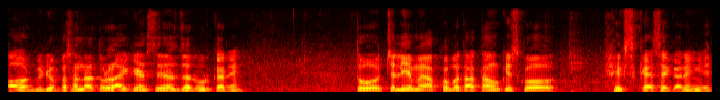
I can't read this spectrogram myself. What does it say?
और वीडियो पसंद आए तो लाइक एंड शेयर ज़रूर करें। तो चलिए मैं आपको बताता हूँ कि इसको फिक्स कैसे करेंगे?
